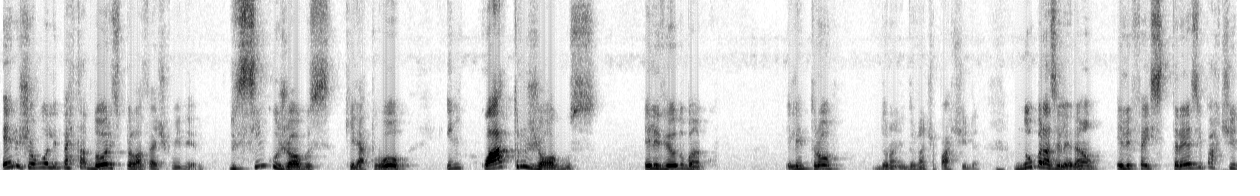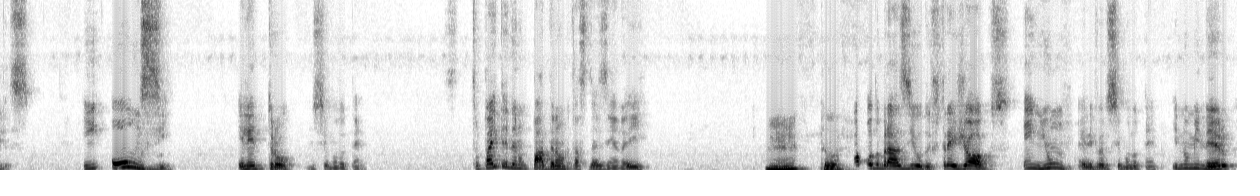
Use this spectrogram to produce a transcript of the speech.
Ele jogou Libertadores pelo Atlético Mineiro. Dos cinco jogos que ele atuou, em quatro jogos, ele veio do banco. Ele entrou durante, durante a partida. No Brasileirão, ele fez 13 partidas. Em 11, ele entrou no segundo tempo. Tu tá entendendo um padrão que tá se desenhando aí? Uhum, tô. Copa do Brasil, dos três jogos, em um ele veio do segundo tempo. E no Mineiro,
